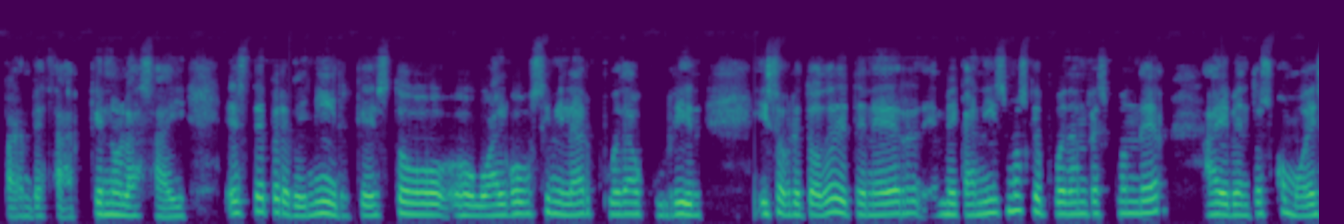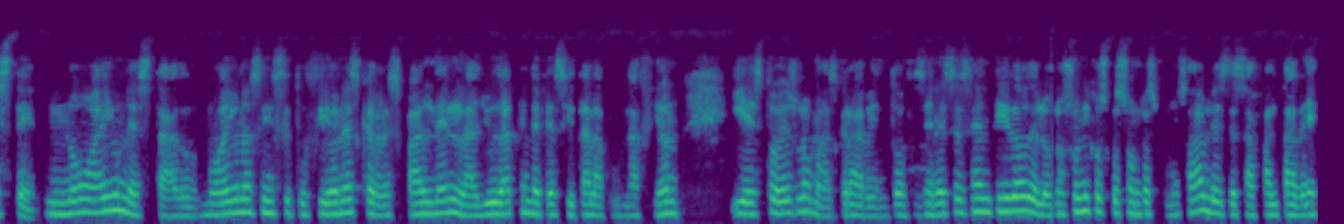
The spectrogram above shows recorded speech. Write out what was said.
para empezar, que no las hay, es de prevenir que esto o algo similar pueda ocurrir y sobre todo de tener mecanismos que puedan responder a eventos como este. No hay un Estado, no hay unas instituciones que respalden la ayuda que necesita la población y esto es lo más grave. Entonces, en ese sentido, de los, únicos que son responsables de esa falta de,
